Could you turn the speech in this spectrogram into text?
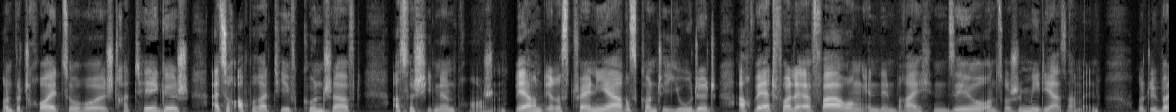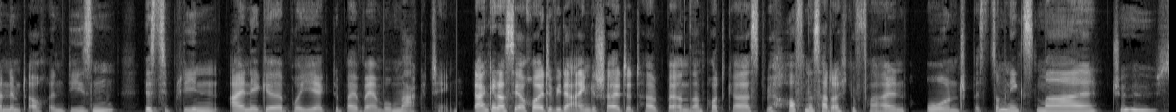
und betreut sowohl strategisch als auch operativ Kundschaft aus verschiedenen Branchen. Während ihres Trainee-Jahres konnte Judith auch wertvolle Erfahrungen in den Bereichen SEO und Social Media sammeln und übernimmt auch in diesen Disziplinen einige Projekte bei Bamboo Marketing. Danke, dass ihr auch heute wieder eingeschaltet habt bei unserem Podcast. Wir hoffen, es hat euch gefallen und bis zum nächsten Mal. Tschüss.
